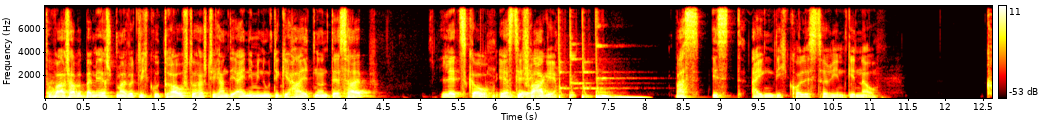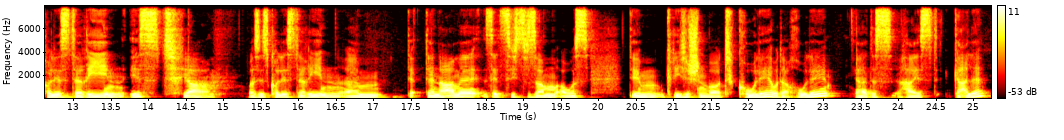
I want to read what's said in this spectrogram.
Du ja. warst aber beim ersten Mal wirklich gut drauf, du hast dich an die eine Minute gehalten und deshalb let's go. Erste okay. Frage. Was ist eigentlich Cholesterin genau? Cholesterin ist, ja, was ist Cholesterin? Ähm, der, der Name setzt sich zusammen aus dem griechischen Wort Kole oder Chole. Ja, das heißt Galle.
